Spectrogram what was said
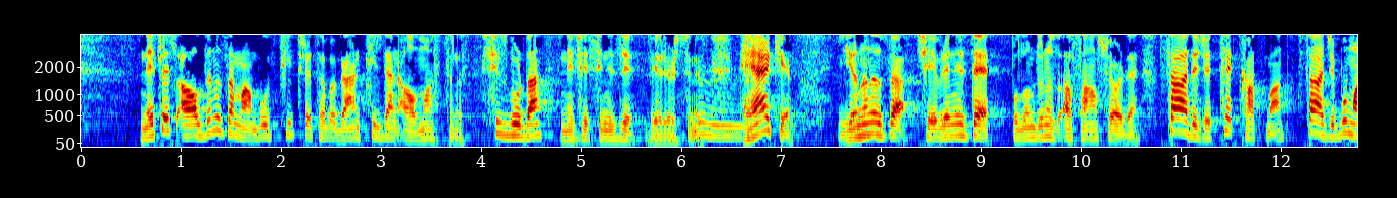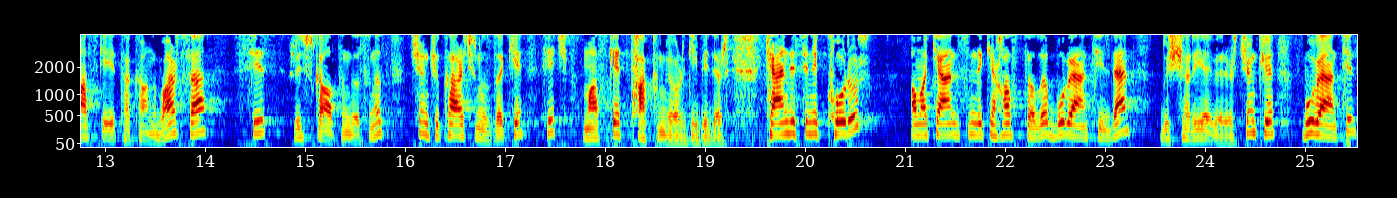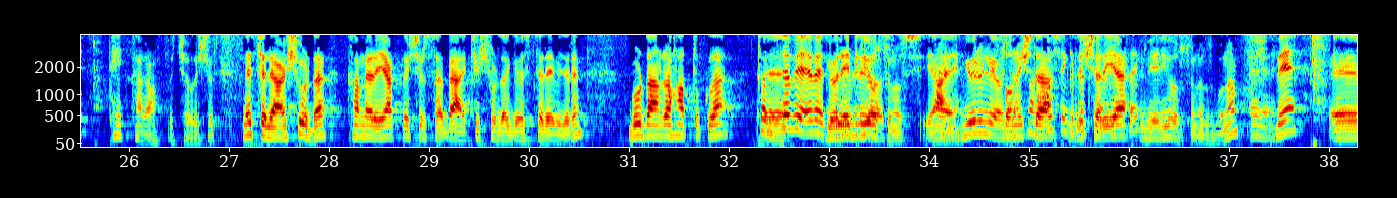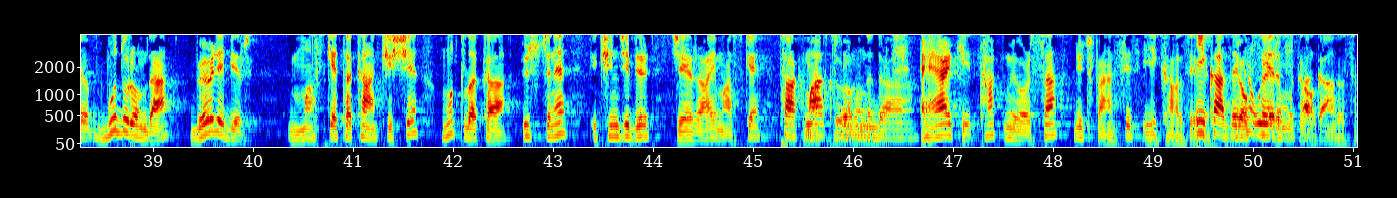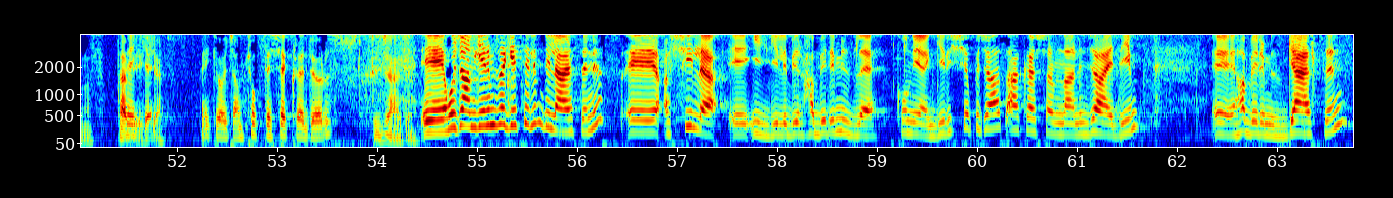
Nefes aldığınız zaman bu filtre tabi ventilden almazsınız. Siz buradan nefesinizi verirsiniz. Eğer ki yanınızda, çevrenizde bulunduğunuz asansörde sadece tek katman, sadece bu maskeyi takan varsa siz risk altındasınız. Çünkü karşınızdaki hiç maske takmıyor gibidir. Kendisini korur ama kendisindeki hastalığı bu ventilden dışarıya verir. Çünkü bu ventil tek taraflı çalışır. Mesela şurada kamera yaklaşırsa belki şurada gösterebilirim. Buradan rahatlıkla Tabii, tabii, evet, görebiliyorsunuz. görülüyor. Yani Evet, görülüyor hocam. sonuçta Ha, dışarıya veriyorsunuz bunu. Evet. Ve e, bu durumda böyle bir maske takan kişi mutlaka üstüne ikinci bir cerrahi maske Takmak takmak, durumundadır. zorunda. Eğer ki takmıyorsa lütfen siz ikaz edin. İkaz edin, Yoksa uyarın risk mutlaka. altındasınız. Tabii Peki. ki. Peki hocam çok teşekkür ediyoruz. Rica ederim. Ee, hocam yerimize geçelim dilerseniz. Ee, aşıyla e, ilgili bir haberimizle konuya giriş yapacağız. Arkadaşlarımdan rica edeyim e, haberimiz gelsin.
